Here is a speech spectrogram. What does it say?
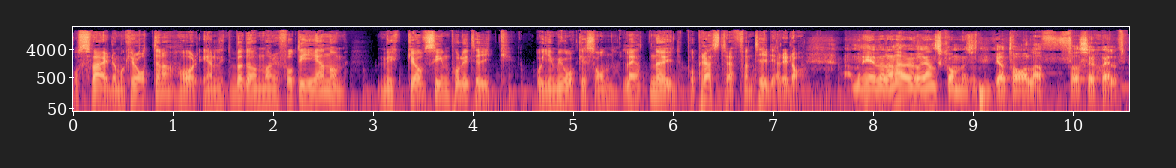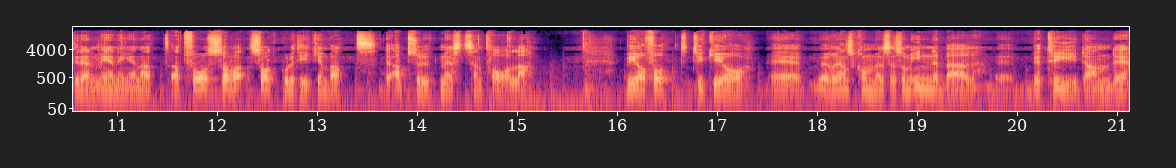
och Sverigedemokraterna har enligt bedömare fått igenom mycket av sin politik och Jimmy Åkesson lät nöjd på pressträffen tidigare idag. Ja, men hela den här överenskommelsen tycker jag talar för sig själv i den meningen att, att för oss har sakpolitiken varit det absolut mest centrala vi har fått, tycker jag, eh, överenskommelser som innebär eh, betydande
